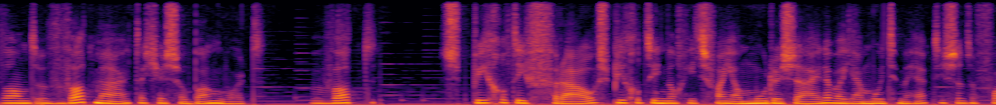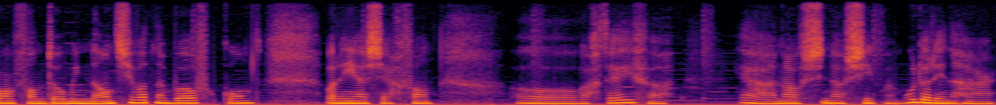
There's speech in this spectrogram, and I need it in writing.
Want wat maakt dat je zo bang wordt? Wat Spiegelt die vrouw, spiegelt die nog iets van jouw moederzijde waar jij moeite mee hebt? Is het een vorm van dominantie wat naar boven komt? Waarin jij zegt van, oh, wacht even. Ja, nou, nou zie ik mijn moeder in haar.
